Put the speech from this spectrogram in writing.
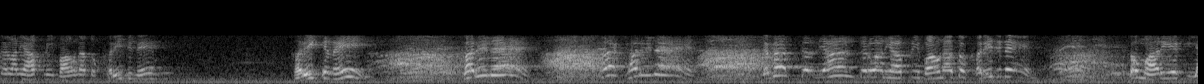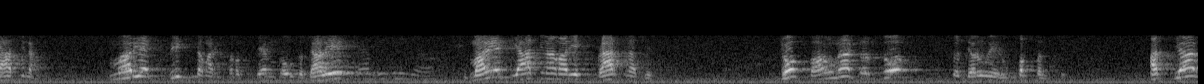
કરવાની આપની ભાવના તો ખરી જ ને. ખરી કે નહીં? ખરી ને? ખરી ને? જગત કલ્યાણ કરવાની આપની ભાવના તો ખરી જ ને. તો મારી એક યાચના. મારી એક ભીખ તમારી સમક્ષ એમ કહું તો ચાલે. મારી એક યાચના, મારી એક પ્રાર્થના છે. જો ભાવના કરશો તો જરૂર એ રૂપક બનશે. અત્યાર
